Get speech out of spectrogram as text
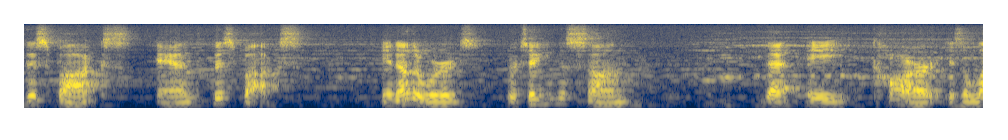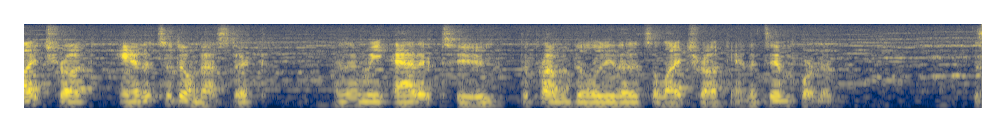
this box and this box. In other words, we're taking the sum that a car is a light truck and it's a domestic, and then we add it to the probability that it's a light truck and it's imported. The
